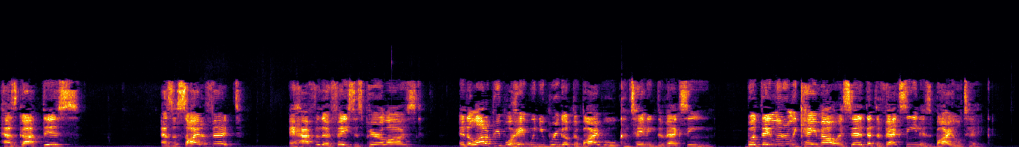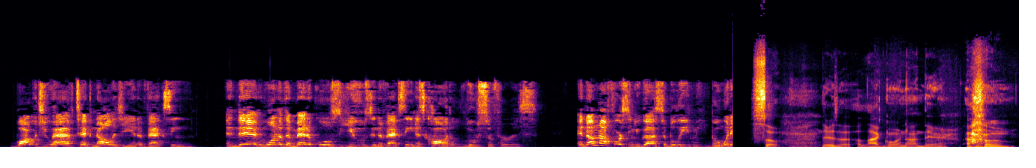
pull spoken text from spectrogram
has got this as a side effect and half of their face is paralyzed. And a lot of people hate when you bring up the Bible containing the vaccine. But they literally came out and said that the vaccine is biotech. Why would you have technology in a vaccine? And then one of the medicals used in the vaccine is called luciferase. And I'm not forcing you guys to believe me, but when it- so there's a, a lot going on there. Um,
